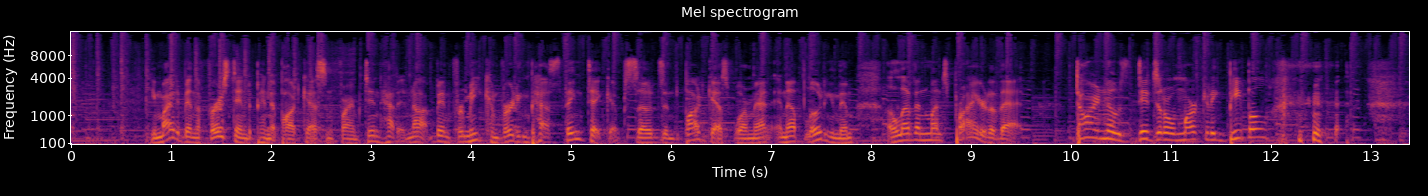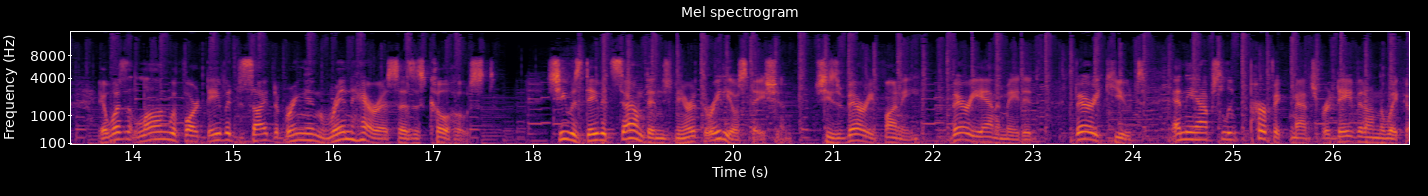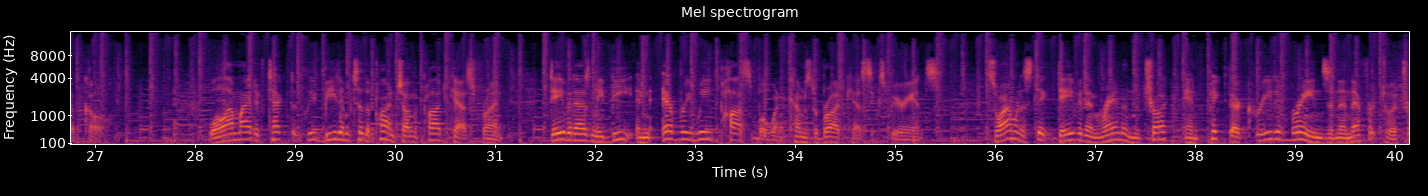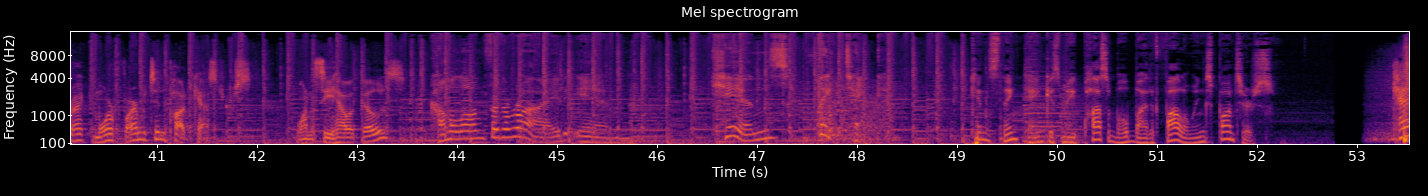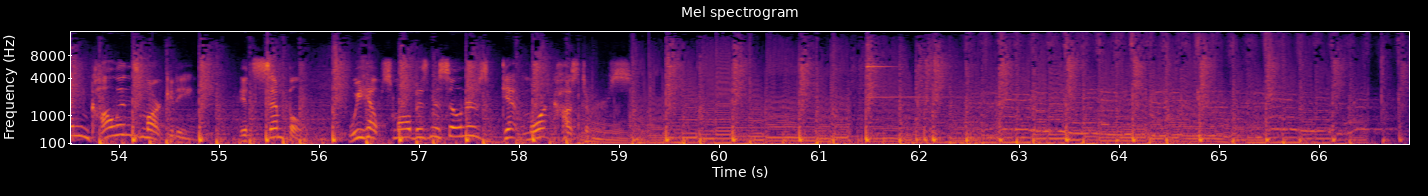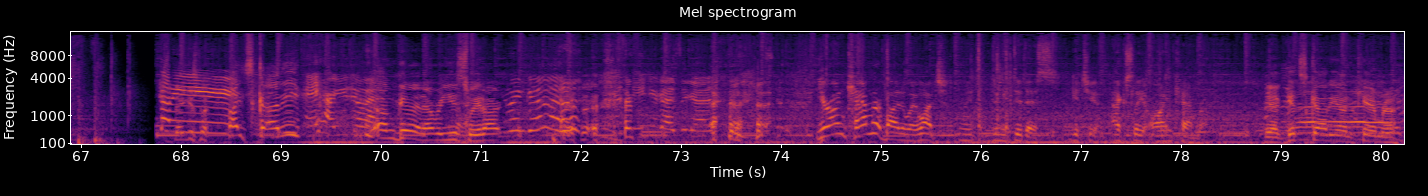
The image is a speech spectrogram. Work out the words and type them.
He might have been the first independent podcast in Farmington had it not been for me converting past Think Tank episodes into podcast format and uploading them 11 months prior to that. Darn those digital marketing people! it wasn't long before David decided to bring in Ren Harris as his co host. She was David's sound engineer at the radio station. She's very funny, very animated, very cute, and the absolute perfect match for David on the wake up call. While I might have technically beat him to the punch on the podcast front, David has me beat in every way possible when it comes to broadcast experience. So I want to stick David and Ren in the truck and pick their creative brains in an effort to attract more Farmington podcasters. Want to see how it goes? Come along for the ride in Ken's Think Tank. Ken's Think Tank is made possible by the following sponsors. Ken Collins Marketing. It's simple. We help small business owners get more customers. I'm good. How are you, sweetheart? Doing good. Seeing you guys again. You're on camera, by the way. Watch. Let me, let me do this. Get you actually on camera. Yeah, get Scotty on camera.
